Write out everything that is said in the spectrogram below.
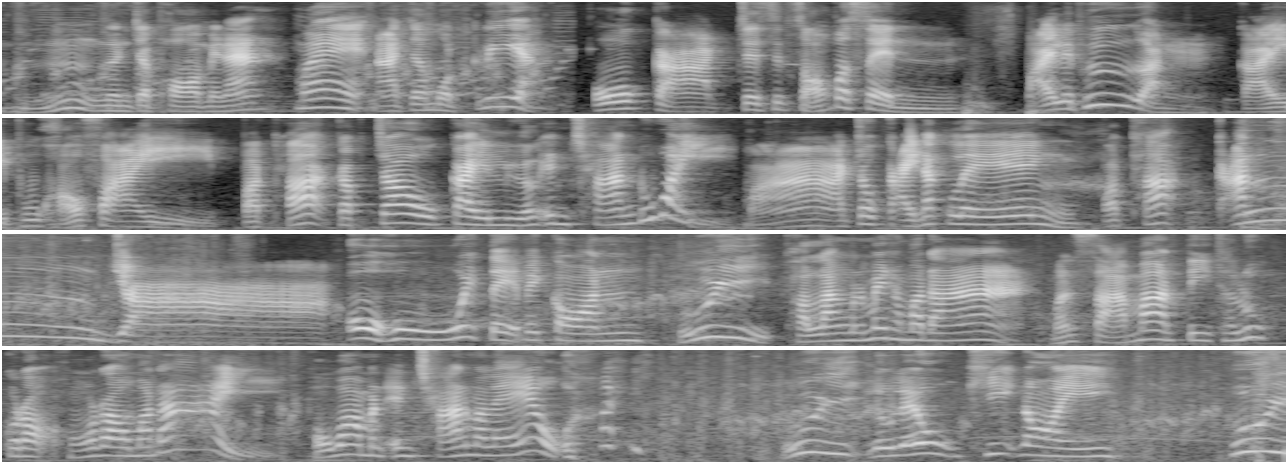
ๆ เงินจะพอไหมนะ ไม่อาจจะหมดเกลี้ยง โอกาส 72%ไปเลยเพื่อน ไก่ภูเขาไฟปะทะกับเจ้าไก่เหลืองเอนชานด้วย มาเจ้าไก่นักเลงปะทะกันอย่าโอ้โหเตะไปก่อนเฮ้ยพลังมันไม่ธรรมดา มันสามารถตีทะลุเกราะของเรามาได้ เพราะว่ามันเอนชานมาแล้วเฮ้ยเร็วๆขี้หน่อย เฮ้ย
